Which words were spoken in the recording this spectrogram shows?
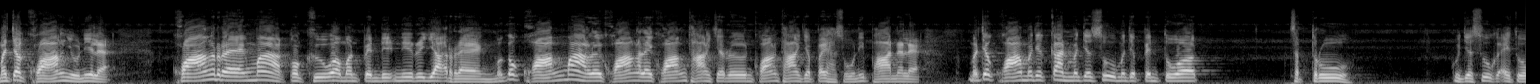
มันจะขวางอยู่นี่แหละ ขวางแรงมากก็คือว่ามันเป็นนิรยะแรง มันก็ขวางมากเลยขวางอะไรขวางทางเจริญ ขวางทางจะไปหาสู่นิพพานนั่นแหละ มันจะขวางมันจะกั้นมันจะสู้มันจะเป็นตัวศัตรู คุณจะสู้กับไอ้ตัว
